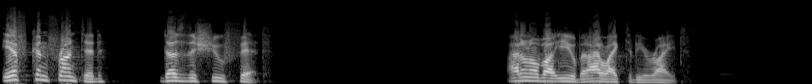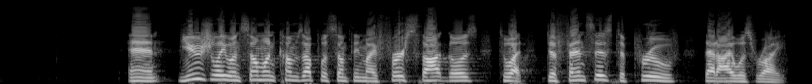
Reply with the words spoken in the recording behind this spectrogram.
If confronted, does the shoe fit? I don't know about you, but I like to be right. And usually, when someone comes up with something, my first thought goes to what? Defenses to prove that I was right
